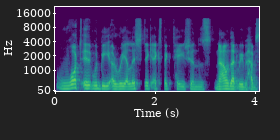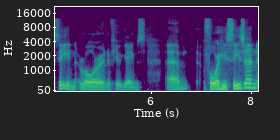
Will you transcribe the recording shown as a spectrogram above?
what it would be a realistic expectations now that we have seen Rohrer in a few games um, for his season?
